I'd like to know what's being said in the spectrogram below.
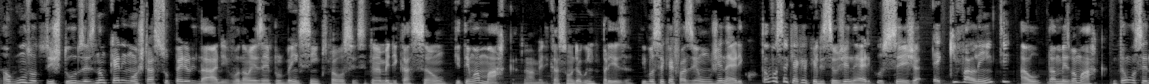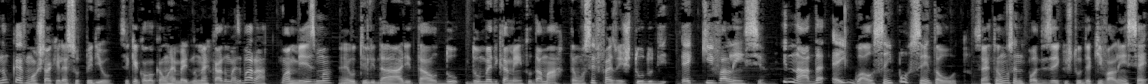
alguns outros estudos, eles não querem mostrar superioridade. Vou dar um exemplo bem simples para você. Você tem uma medicação que tem uma marca, uma medicação de alguma empresa, e você quer fazer um genérico. Então você quer que aquele seu genérico seja equivalente ao da mesma marca. Então você não quer mostrar que ele é superior. Você quer colocar um remédio no mercado mais barato, com a mesma é, utilidade e tal do, do medicamento da marca. Então você faz um estudo de equivalência e nada é igual 100% ao outro, certo? Então você não pode dizer que o estudo de equivalência é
